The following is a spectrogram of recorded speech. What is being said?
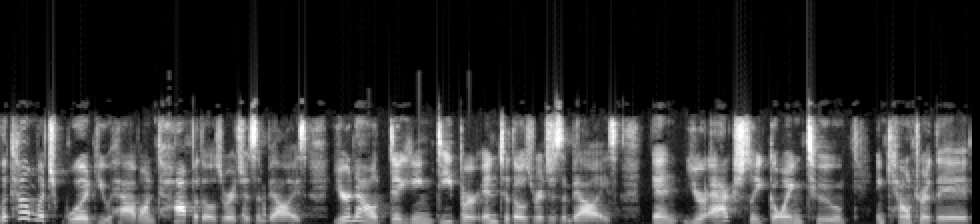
look how much wood you have on top of those ridges and valleys. You're now digging deeper into those ridges and valleys, and you're actually going to encounter the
